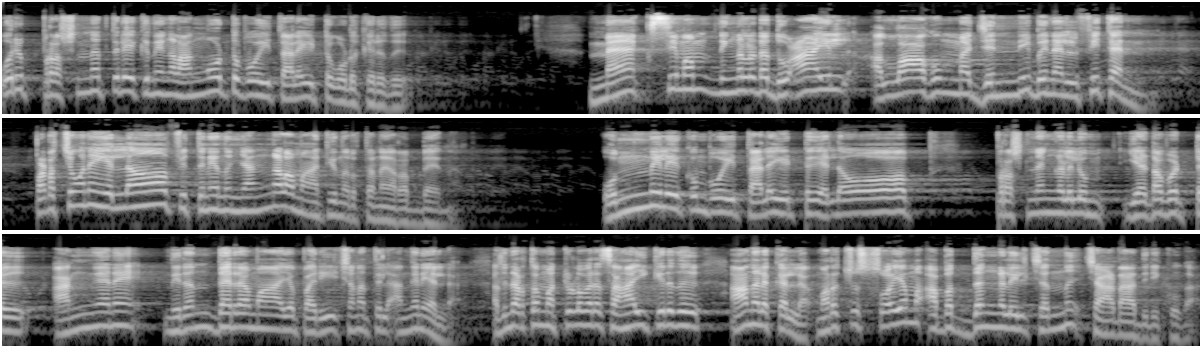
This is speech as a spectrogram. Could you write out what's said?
ഒരു പ്രശ്നത്തിലേക്ക് നിങ്ങൾ അങ്ങോട്ട് പോയി തലയിട്ട് കൊടുക്കരുത്. മാക്സിമം നിങ്ങളുടെ ദുആയിൽ അള്ളാഹുമ്മ ജന്നിബിനൽ ഫിതൻ. പടച്ചോനെ എല്ലാ ഫിത്തനെയൊന്നും ഞങ്ങളെ മാറ്റി നിർത്തണേ റബ്ബേന്ന് ഒന്നിലേക്കും പോയി തലയിട്ട് എല്ലാ പ്രശ്നങ്ങളിലും ഇടപെട്ട് അങ്ങനെ നിരന്തരമായ പരീക്ഷണത്തിൽ അങ്ങനെയല്ല. അതിന്റെ അർത്ഥം മറ്റുള്ളവരെ സഹായിക്കരുത് ആ നിലക്കല്ല. മറിച്ച് സ്വയം അബദ്ധങ്ങളിൽ ചെന്ന് ചാടാതിരിക്കുക.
